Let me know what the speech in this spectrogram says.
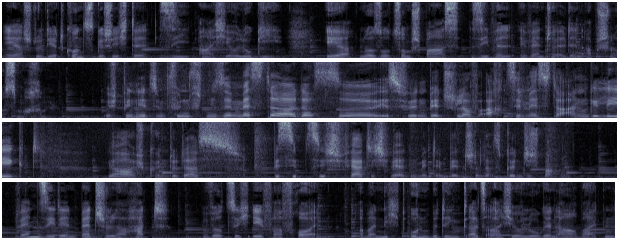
Er studiert Kunstgeschichte, sie Archäologie. Er nur so zum Spaß, sie will eventuell den Abschluss machen. Ich bin jetzt im fünften Semester. Das äh, ist für einen Bachelor auf acht Semester angelegt. Ja, ich könnte das bis 70 fertig werden mit dem Bachelor. Das könnte ich machen. Wenn sie den Bachelor hat, wird sich Eva freuen, aber nicht unbedingt als Archäologin arbeiten.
